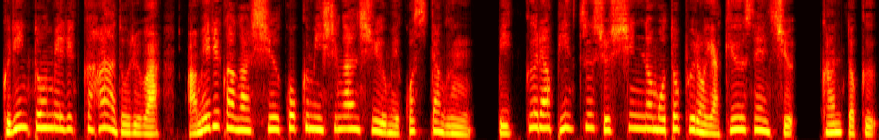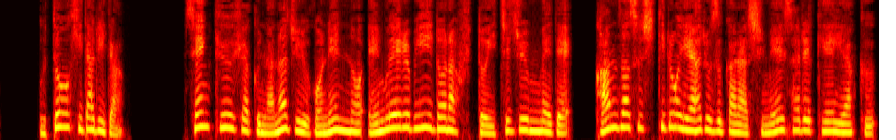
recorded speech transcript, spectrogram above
クリントン・メリック・ハードルは、アメリカ合衆国ミシガン州メコスタ郡、ビッグラピッツ出身の元プロ野球選手、監督、宇藤左だ。1975年の MLB ドラフト1巡目で、カンザスシティロイヤルズから指名され契約。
